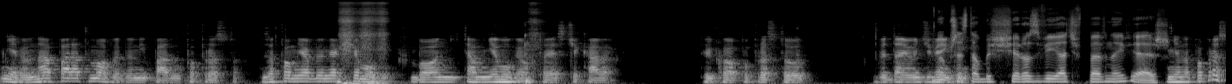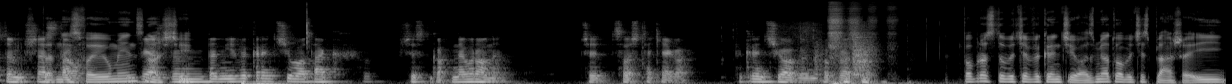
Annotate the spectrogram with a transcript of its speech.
nie wiem, na aparat mowy by mi padł po prostu. Zapomniałbym jak się mówi, bo oni tam nie mówią, to jest ciekawe. Tylko po prostu wydają No dźwięki. przestałbyś się rozwijać w pewnej, wiesz, Nie no, po prostu bym w pewnej przestał. swojej Wiesz, umiejętności. by, by mi wykręciło tak wszystko, neurony, czy coś takiego. Wykręciłoby mi po prostu. Po prostu by cię wykręciło, zmiotłoby cię z planszy i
